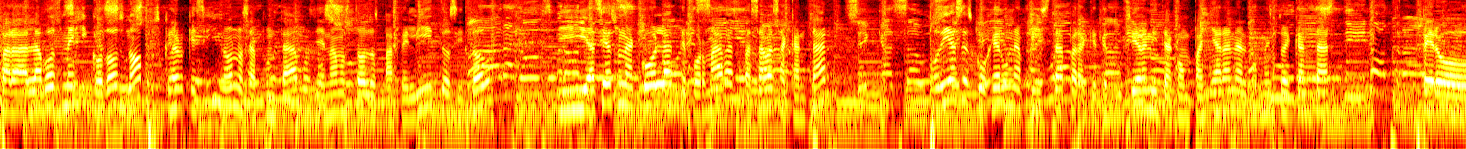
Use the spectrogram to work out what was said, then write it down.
para La Voz México 2? No, pues claro que sí, ¿no? Nos apuntamos, llenamos todos los papelitos y todo. Y hacías una cola, te formabas, pasabas a cantar. Podías escoger una pista para que te pusieran y te acompañaran al momento de cantar. Pero,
